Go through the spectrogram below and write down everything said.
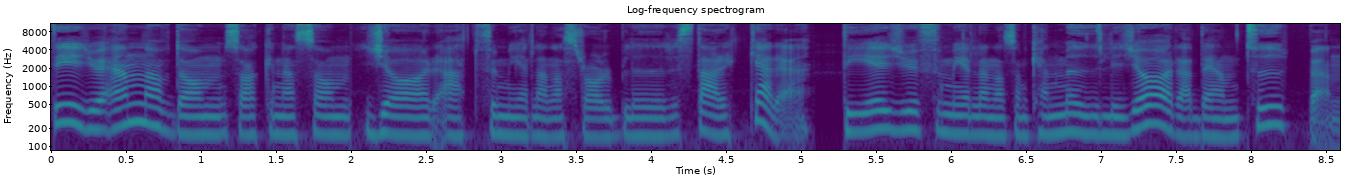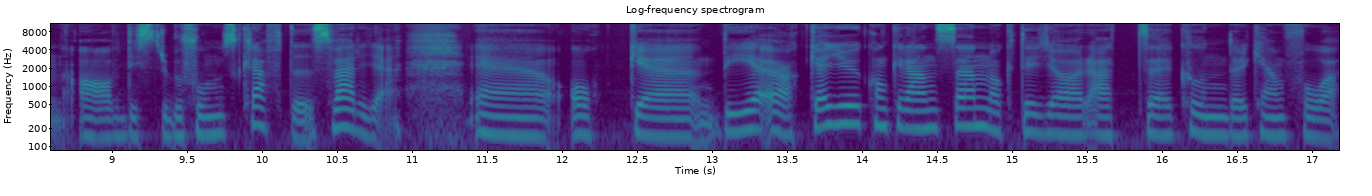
Det är ju en av de sakerna som gör att förmedlarnas roll blir starkare det är ju förmedlarna som kan möjliggöra den typen av distributionskraft i Sverige. Eh, och eh, det ökar ju konkurrensen och det gör att eh, kunder kan få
